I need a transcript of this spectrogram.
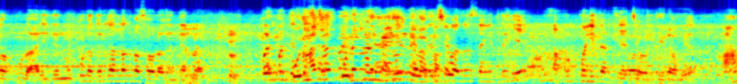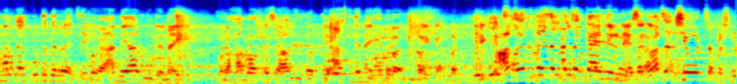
का पुढं आली मग कुठं तर त्यांनाच बसावं लागेल त्यांना. पण मग पोलिस- पोलिसांनी काय विरोध निर्णय केला का? शिवाचं सांगितलं की आपण पलीकडच्या याच्यावरती राहूया. आम्हाला काय कुठं तरी राहायचंय बघा. आम्ही आड कुठे नाही. बघा हा लोक कसे आले तर ते असले नाही. आझाद मैदानाचा काय निर्णय? आहे? आझाद शेवटचा प्रश्न.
